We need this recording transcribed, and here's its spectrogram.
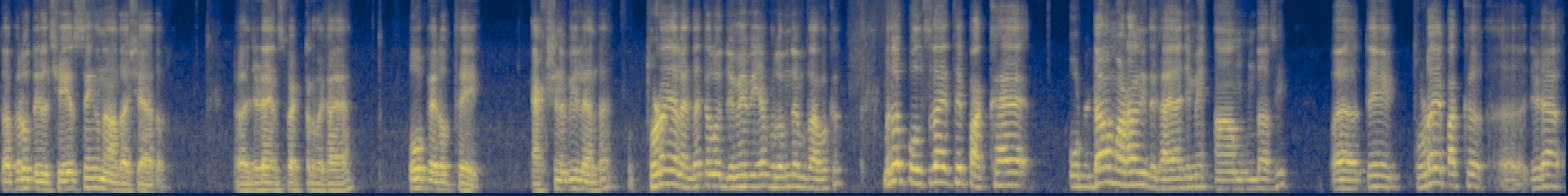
ਤਾਂ ਫਿਰ ਉਹ ਦਿਲਸ਼ੇਰ ਸਿੰਘ ਨਾਂ ਦਾ ਸ਼ਾਇਦ ਜਿਹੜਾ ਇਨਸਪੈਕਟਰ ਦਿਖਾਇਆ, ਉਹ ਫਿਰ ਉੱਥੇ ਐਕਸ਼ਨ ਵੀ ਲੈਂਦਾ ਥੋੜਾ ਜਿਹਾ ਲੈਂਦਾ, ਚਲੋ ਜਿਵੇਂ ਵੀ ਹੈ ਫਿਲਮ ਦੇ ਮੁਤਾਬਕ। ਮਤਲਬ ਪੁਲਿਸ ਦਾ ਇੱਥੇ ਪੱਖ ਹੈ ਉੱਡਾ ਮਾੜਾ ਨਹੀਂ ਦਿਖਾਇਆ ਜਿਵੇਂ ਆਮ ਹੁੰਦਾ ਸੀ। ਤੇ ਥੋੜਾ ਜਿਹਾ ਪੱਖ ਜਿਹੜਾ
